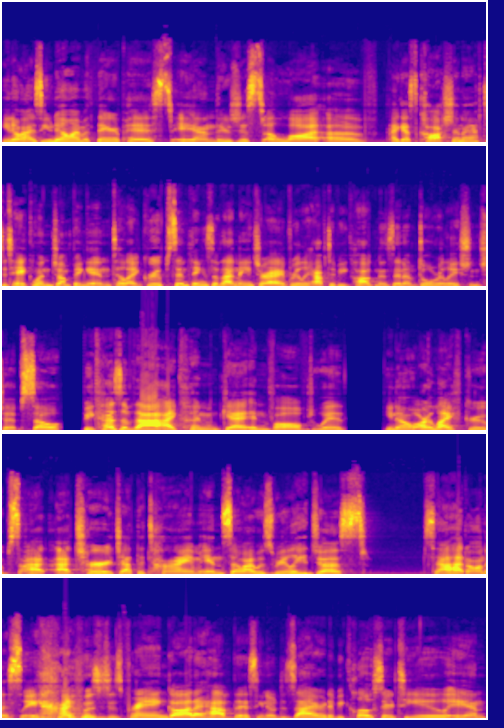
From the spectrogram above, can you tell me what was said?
you know, as you know, I'm a therapist, and there's just a lot of, I guess, caution I have to take when jumping into like groups and things of that nature. I really have to be cognizant of dual relationships. So, because of that, I couldn't get involved with, you know, our life groups at, at church at the time. And so I was really just sad, honestly. I was just praying, God, I have this, you know, desire to be closer to you. And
